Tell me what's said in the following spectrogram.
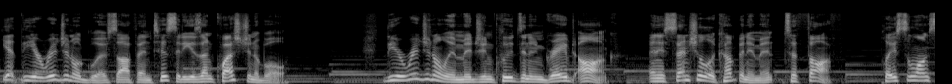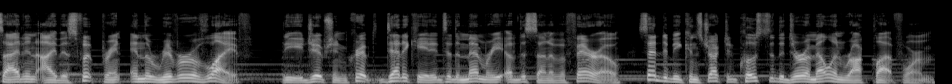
Yet the original glyph's authenticity is unquestionable. The original image includes an engraved Ankh, an essential accompaniment to Thoth, placed alongside an ibis footprint and the River of Life, the Egyptian crypt dedicated to the memory of the son of a pharaoh, said to be constructed close to the Duramelon rock platform.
